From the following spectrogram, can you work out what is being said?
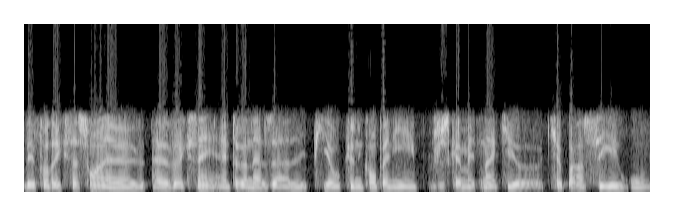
ben, il faudrait que ce soit un, vaccin intranasal. Et puis, il n'y a aucune compagnie jusqu'à maintenant qui a, qui a pensé ou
